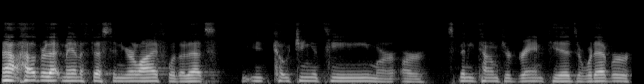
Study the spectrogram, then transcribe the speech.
however that manifests in your life, whether that's coaching a team or, or spending time with your grandkids or whatever,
